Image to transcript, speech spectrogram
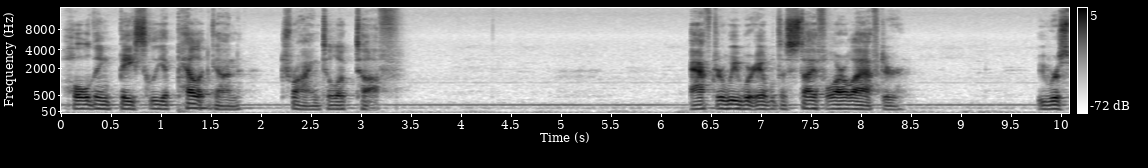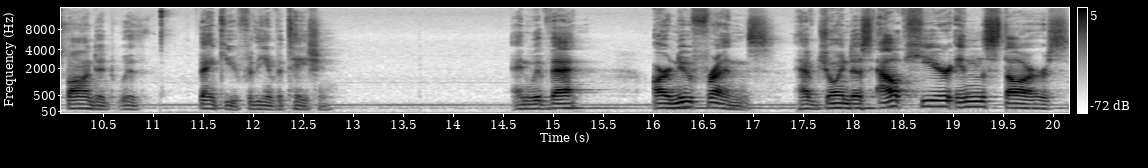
holding basically a pellet gun trying to look tough. After we were able to stifle our laughter, we responded with, Thank you for the invitation. And with that, our new friends have joined us out here in the stars.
